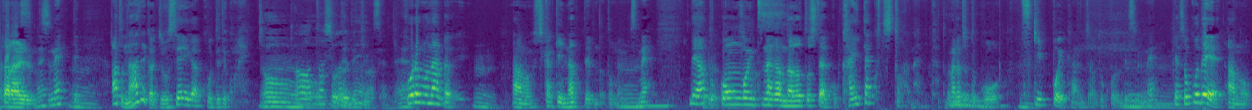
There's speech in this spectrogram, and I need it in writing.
られるんですね。でうんあとなぜか女性がこう出てこない。あーあー確かにね。出てきませんね。これもなんかうん。あの仕掛けになってるんだと思いますね。で、あと今後につながる謎としてはこう開拓地とは何かと。なんかちょっとこう月っぽい感じのところですよね。でそこであの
